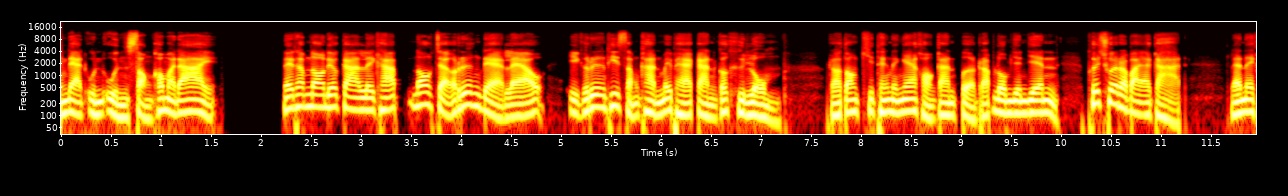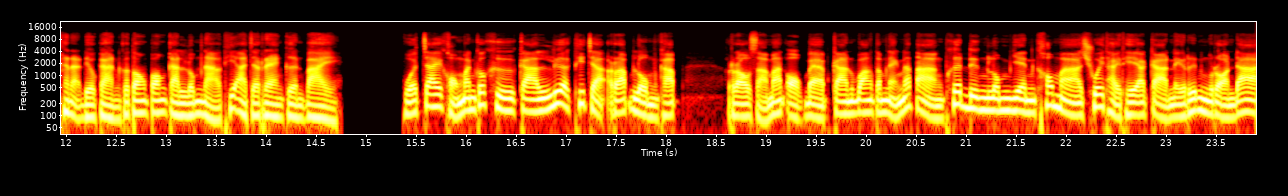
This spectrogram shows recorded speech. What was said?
งแดดอุ่นๆส่องเข้ามาได้ ในทำนองเดียวกันเลยครับ นอกจากเรื่องแดดแล้ว อีกเรื่องที่สำคัญไม่แพ้กันก็คือลมเราต้องคิดทั้งในแง่ของการเปิดรับลมเย็นๆ เพื่อช่วยระบายอากาศ และในขณะเดียวกันก็ต้องป้องกันลมหนาวที่อาจจะแรงเกินไป หัวใจของมันก็คือการเลือกที่จะรับลมครับ เราสามารถออกแบบการวางตำแหน่งหน้าต่าง เพื่อดึงลมเย็นเข้ามาช่วยถ่ายเทอากาศในฤดูร้อนได้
